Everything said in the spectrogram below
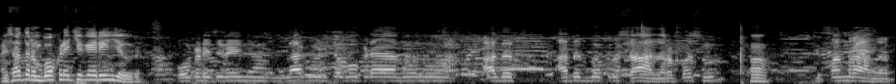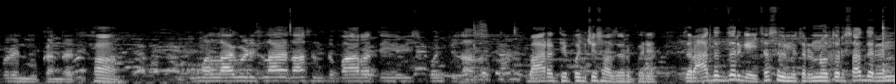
आणि साधारण बोकड्याची काय रेंज आहे बरं? बोकड्याची रेंज लागवडीच्या बोकड्या दोन आदत आदत बकरू सहा हजारापासून हां. ते पंधरा हजार पर्यंत दुकानदारी. हां. तुम्हाला लागवडीच लागत असेल तर बारा ते वीस पंचवीस हजार. बारा ते पंचवीस हजारापर्यंत जर आदत जर घ्यायचं असेल मित्रांनो तर साधारण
